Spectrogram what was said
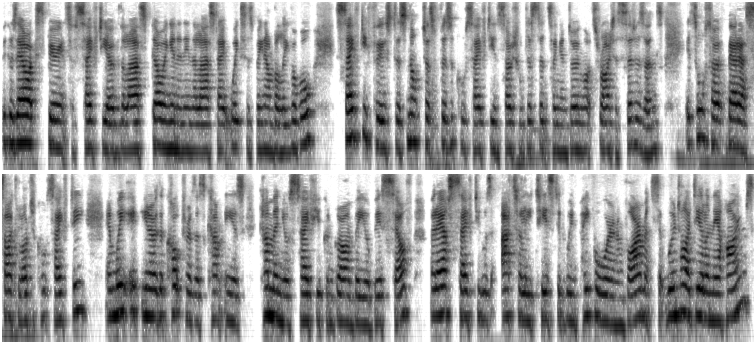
because our experience of safety over the last going in and in the last eight weeks has been unbelievable. Safety first is not just physical safety and social distancing and doing what's right as citizens, it's also about our psychological safety. And we, you know, the culture of this company is come in, you're safe, you can grow and be your best self. But our safety was utterly tested when people were in environments that weren't ideal in their homes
